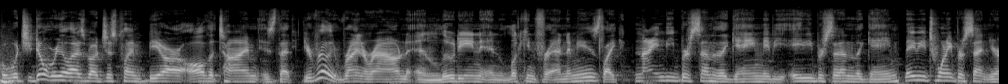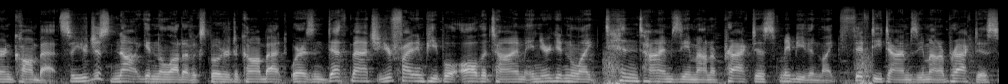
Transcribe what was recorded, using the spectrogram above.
But what you don't realize about just playing BR all the time is that you're really running around and looting and looking for enemies like 90% of the game, maybe 80% of the game, maybe 20% you're in combat. So you're just not getting a lot of exposure to combat. Whereas in deathmatch, you're fighting people all the time and you're getting like 10 times the amount of practice, maybe even like 50 times the amount of practice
